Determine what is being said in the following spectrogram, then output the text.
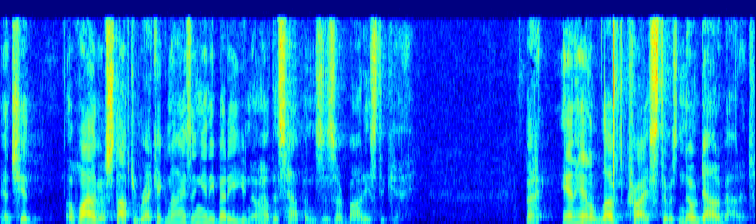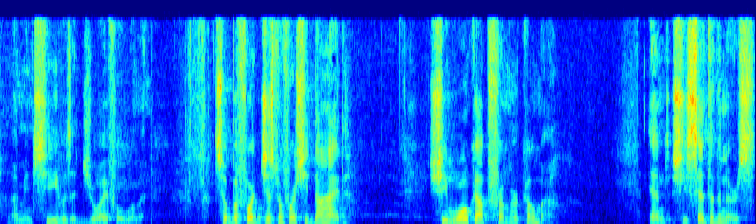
And she had a while ago stopped recognizing anybody. You know how this happens as our bodies decay. But Aunt Hannah loved Christ. There was no doubt about it. I mean, she was a joyful woman. So before, just before she died, she woke up from her coma. And she said to the nurse,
